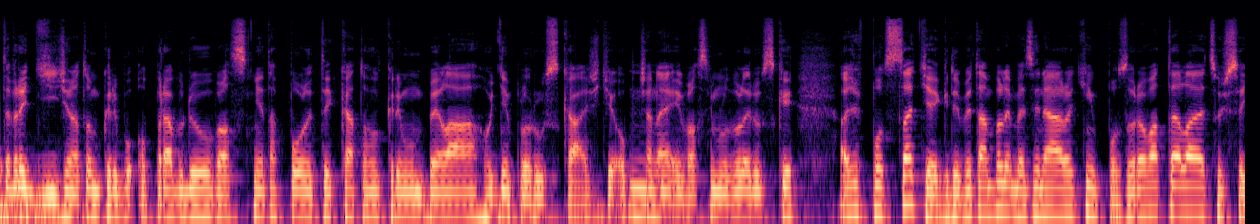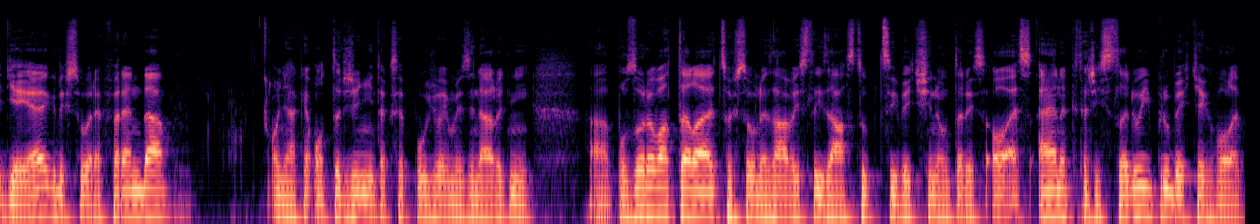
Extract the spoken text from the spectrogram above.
tvrdí, že na tom Krymu opravdu vlastně ta politika toho Krymu byla hodně proruská, že ti občané hmm. i vlastně mluvili rusky a že v podstatě, kdyby tam byli mezinárodní pozorovatele, což se děje, když jsou referenda, o nějakém otržení, tak se používají mezinárodní pozorovatele, což jsou nezávislí zástupci většinou tedy z OSN, kteří sledují průběh těch voleb.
